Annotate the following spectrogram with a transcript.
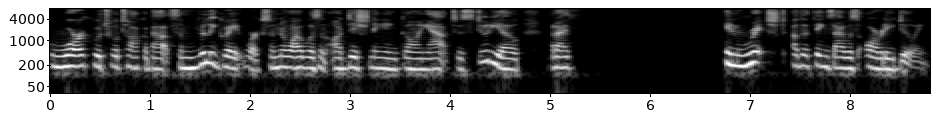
work, which we'll talk about, some really great work. So, no, I wasn't auditioning and going out to studio, but I've enriched other things I was already doing.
